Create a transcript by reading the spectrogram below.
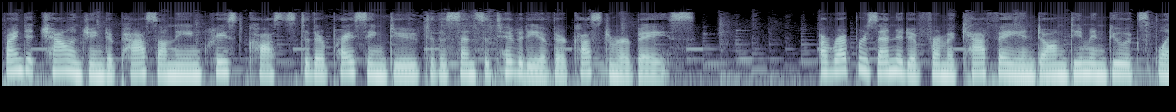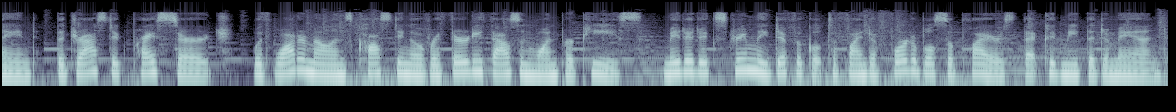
find it challenging to pass on the increased costs to their pricing due to the sensitivity of their customer base. A representative from a cafe in Dongdaemun-gu explained, the drastic price surge, with watermelons costing over 30,000 won per piece, made it extremely difficult to find affordable suppliers that could meet the demand.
